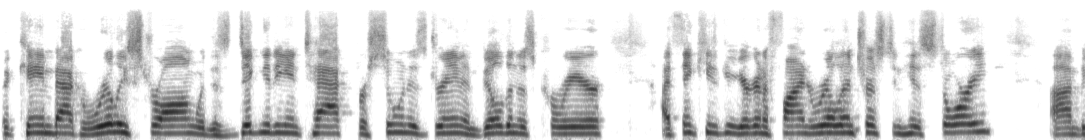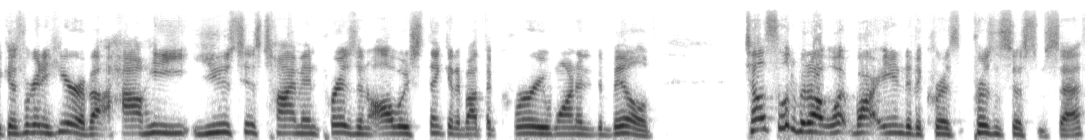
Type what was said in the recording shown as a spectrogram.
but came back really strong with his dignity intact, pursuing his dream and building his career. I think you're going to find real interest in his story um, because we're going to hear about how he used his time in prison, always thinking about the career he wanted to build. Tell us a little bit about what brought you into the prison system, Seth.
